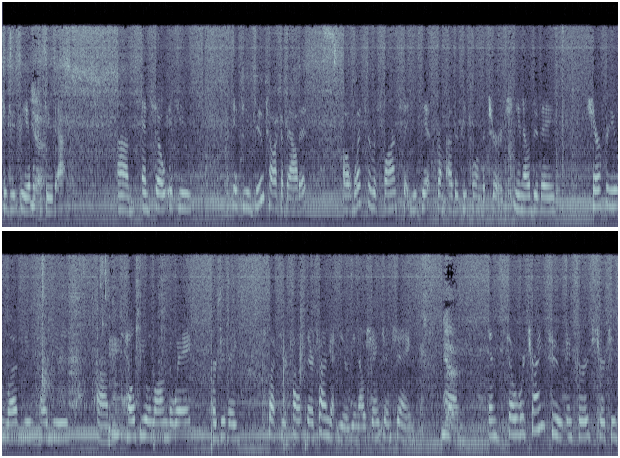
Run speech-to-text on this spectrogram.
to do, be able Yeah. to do that? Um, and so if you if you do talk about it, uh, what's the response that you get from other people in the church? You know, do they care for you, love you, hug you, um, help you along the way, or do they cluck your tongue, their tongue at you? You know, shame, shame, shame. Yeah. Um, and so we're trying to encourage churches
